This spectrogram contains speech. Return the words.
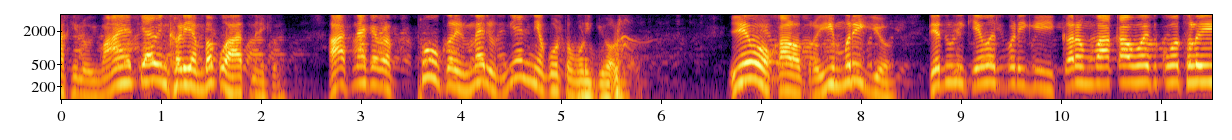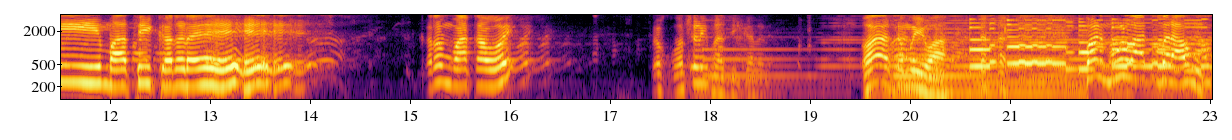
નાખી લઉં. વાહે ત્યાં આવીને ખડિયામાં બાપુ હાથ નાખ્યો. હાથ નાખ્યા પેલા ફૂ કરીને માર્યું ને ને ગોટો પડી ગયો એવો કાળોતરો ઈ મરી ગયો. તે દુની કહેવત પડી ગઈ, કરમ વાકા હોય તો કોથળી માથી કરડે. કરમ વાકા હોય તો કોથળી માથી કરડે. વાહ, સમય વાહ. પણ મૂળ વાત ઉપર આવું.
